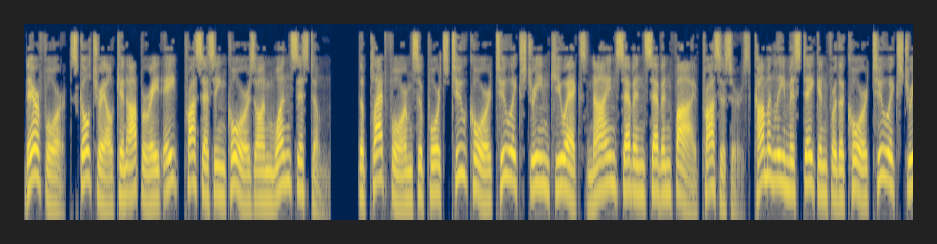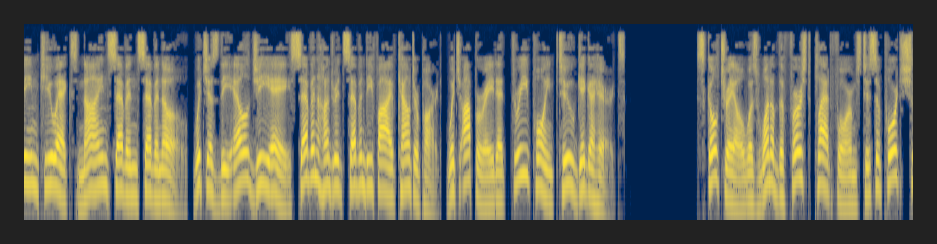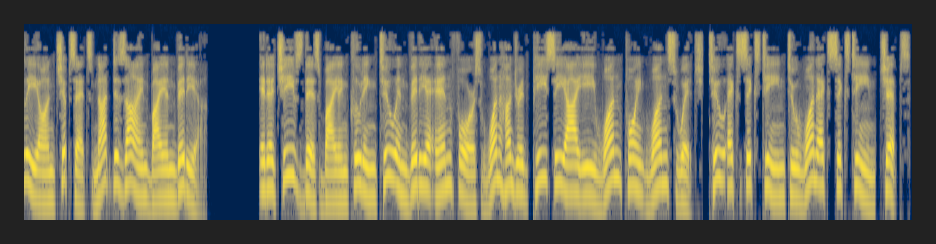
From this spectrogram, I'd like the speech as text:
Therefore, Skulltrail can operate eight processing cores on one system. The platform supports two-core 2 Extreme QX9775 processors commonly mistaken for the Core 2 Extreme QX9770, which is the LGA 775 counterpart, which operate at 3.2 GHz. Skulltrail was one of the first platforms to support SLI on chipsets not designed by NVIDIA. It achieves this by including two NVIDIA nForce 100 PCIe 1.1 switch 2x16 to 1x16 chips.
